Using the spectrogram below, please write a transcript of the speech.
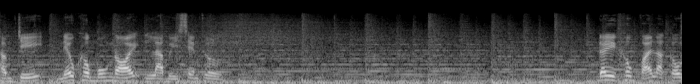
thậm chí nếu không muốn nói là bị xem thường. Đây không phải là câu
